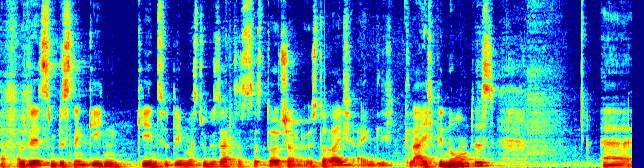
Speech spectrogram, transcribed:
Ich würde jetzt ein bisschen entgegengehen zu dem, was du gesagt hast, dass Deutschland und Österreich eigentlich gleich genormt ist. Äh,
